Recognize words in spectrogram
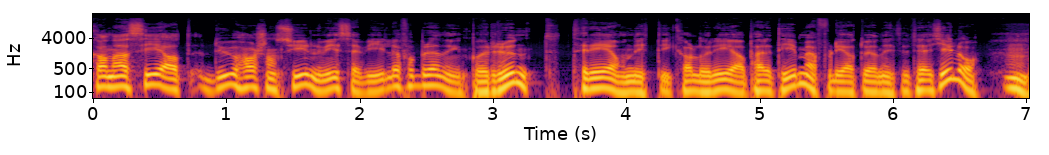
kan jeg si at du har sannsynligvis en hvileforbrenning på rundt 93 kalorier per time, fordi at du er 93 kilo. Mm.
